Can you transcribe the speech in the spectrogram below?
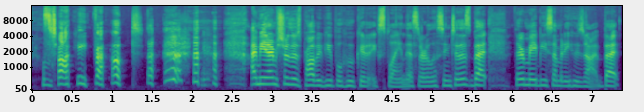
girls talking about? I mean, I'm sure there's probably people who could explain this or listening to this, but there may be somebody who's not. But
